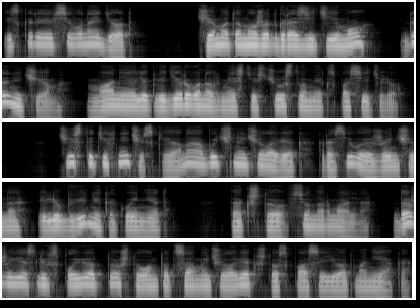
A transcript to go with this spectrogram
и, скорее всего, найдет. Чем это может грозить ему? Да ничем. Мания ликвидирована вместе с чувствами к спасителю. Чисто технически она обычный человек, красивая женщина и любви никакой нет. Так что все нормально. Даже если всплывет то, что он тот самый человек, что спас ее от маньяка.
